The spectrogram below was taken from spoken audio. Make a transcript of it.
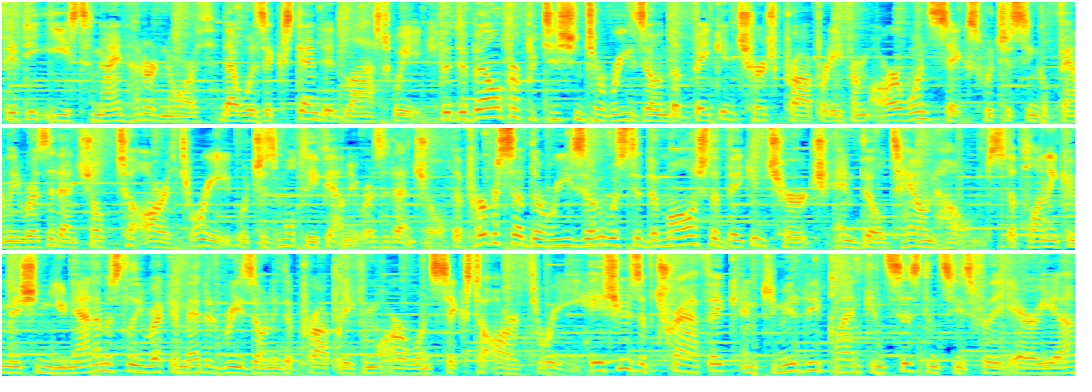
550 East 900 North that was extended last week. The developer petitioned to rezone the vacant church property from R16, which is single family residential, to R3, which is multifamily residential. The purpose of the rezone was to demolish the vacant church and build townhomes. The Planning Commission unanimously recommended rezoning the property from R16 to R3. Issues of traffic and community plan consistencies for the area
